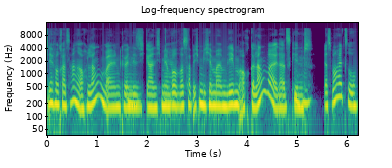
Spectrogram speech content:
Ja, ich wollte gerade sagen, auch langweilen können mhm. die sich gar nicht mehr. Ja. Aber was habe ich mich in meinem Leben auch gelangweilt als Kind? Mhm. Das war halt so.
